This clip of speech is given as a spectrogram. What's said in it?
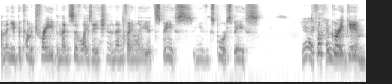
and then you become a tribe, and then a civilization, and then finally it's space. And you explore space. Yeah, I, I Fucking great remember. game.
